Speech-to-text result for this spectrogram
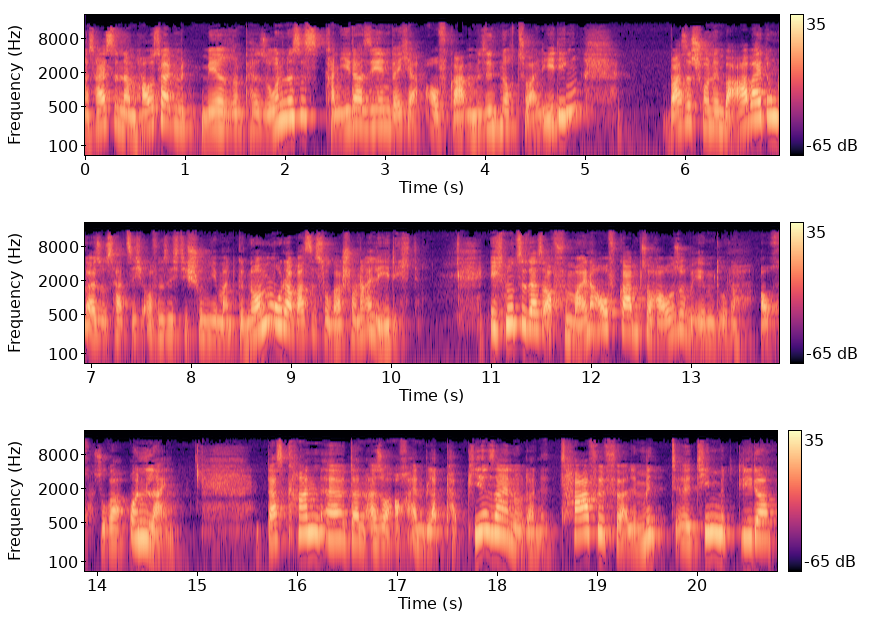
Das heißt, in einem Haushalt mit mehreren Personen ist es, kann jeder sehen, welche Aufgaben sind noch zu erledigen. Was ist schon in Bearbeitung, also es hat sich offensichtlich schon jemand genommen oder was ist sogar schon erledigt. Ich nutze das auch für meine Aufgaben zu Hause eben oder auch sogar online. Das kann äh, dann also auch ein Blatt Papier sein oder eine Tafel für alle Mit äh, Teammitglieder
